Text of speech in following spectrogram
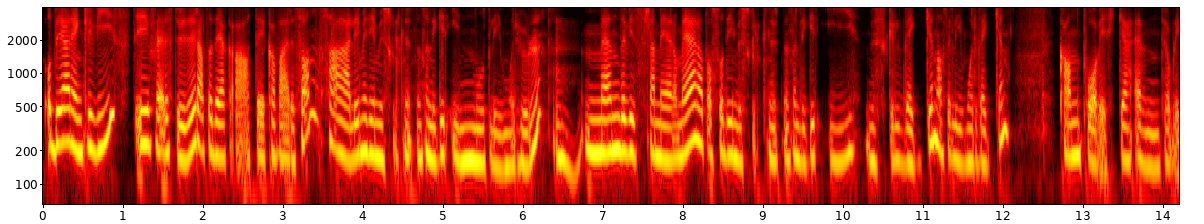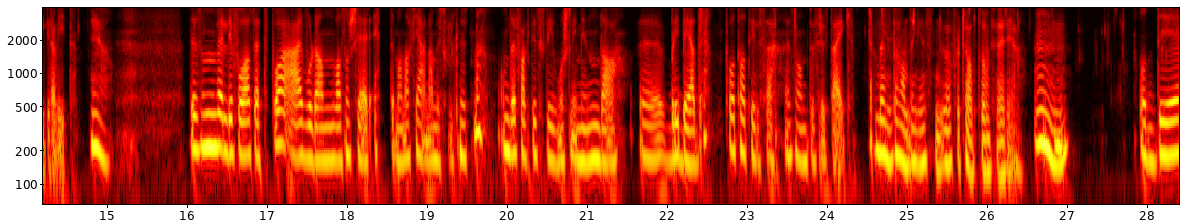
Og det er egentlig vist i flere studier at det, at det kan være sånn, særlig med de muskelknutene som ligger inn mot livmorhulen. Mm. Men det viser seg mer og mer at også de muskelknutene som ligger i muskelveggen, altså livmorveggen, kan påvirke evnen til å bli gravid. ja. Det som veldig få har sett på, er hvordan, hva som skjer etter man har fjerna muskelknutene. Om det faktisk livmorslimhinnen da eh, blir bedre på å ta til seg en sånn befrukta egg. Den behandlingen som du har fortalt om før, ja. Mm. Og det,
